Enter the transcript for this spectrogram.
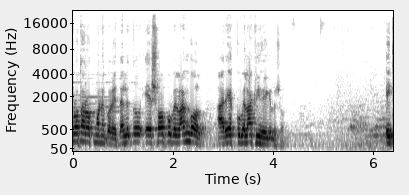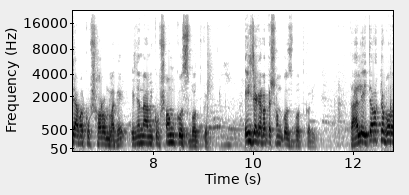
প্রতারক মনে করে, তাহলে তো এ শ কবে লাঙ্গল আর এক কবে লাকড়ি হয়ে গেল সব। এইটা আমার খুব সরম লাগে এই জন্য আমি খুব সংকোচ বোধ করি। এই জায়গাটাতে সংকোচ বোধ করি। তাহলে এটাও একটা বড়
